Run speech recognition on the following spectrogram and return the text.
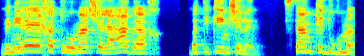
ונראה איך התרומה של האג"ח בתיקים שלהם, סתם כדוגמה.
